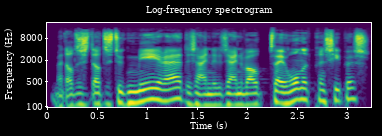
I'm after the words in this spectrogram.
Maar dat is, dat is natuurlijk meer. Hè. Er, zijn, er zijn wel 200 principes.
